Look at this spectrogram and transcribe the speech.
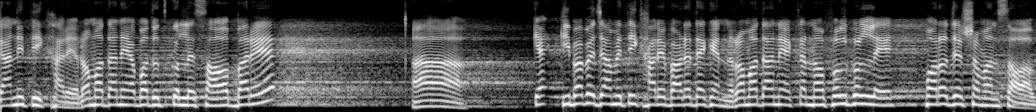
গাণিতিক হারে। রমাদানে আবাদত করলে সওয়াব বাড়ে কীভাবে জ্যামিতিক হারে বাড়ে দেখেন? রমাদানে একটা নফল করলে ফরজের সমান সওয়াব।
